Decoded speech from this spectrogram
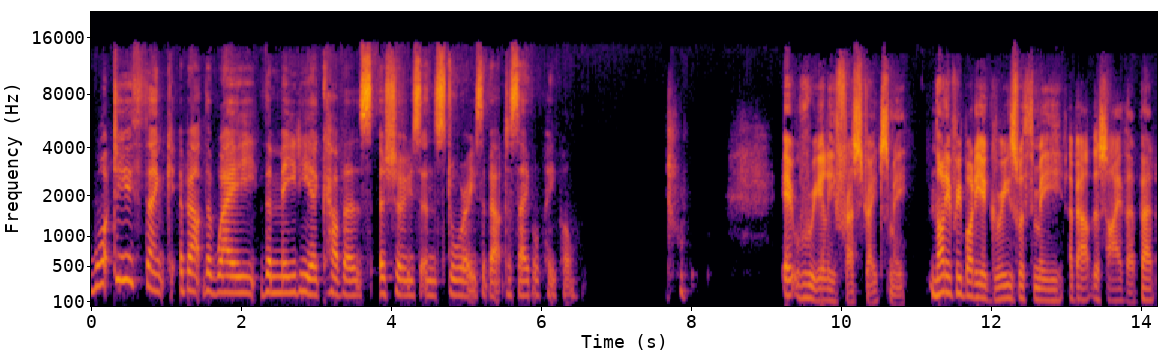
what do you think about the way the media covers issues and stories about disabled people? it really frustrates me. Not everybody agrees with me about this either, but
